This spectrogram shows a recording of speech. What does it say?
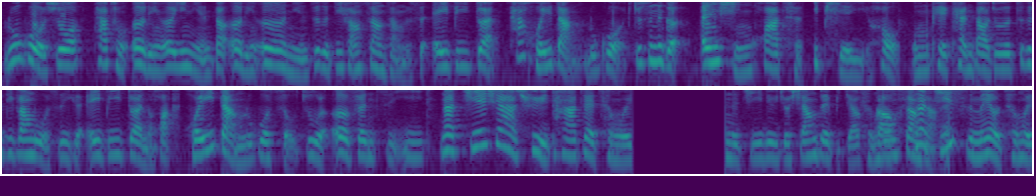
如果说它从二零二一年到二零二二年这个地方上涨的是 A B 段，它回档如果就是那个 N 型画成一撇以后，我们可以看到，就是这个地方如果是一个 A B 段的话，回档如果守住了二分之一，那接下去它再成为。的几率就相对比较成功上。那即使没有成为。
